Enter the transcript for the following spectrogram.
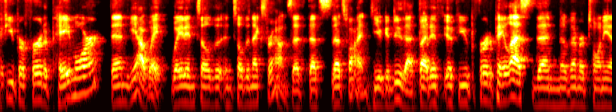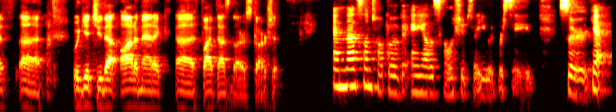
if you prefer to pay more, then yeah, wait wait until the until the next rounds. That that's that's fine. You can do that. But if if you prefer to pay less, then November twentieth uh, would get you that automatic uh, five thousand dollars scholarship. And that's on top of any other scholarships that you would receive. So yeah,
